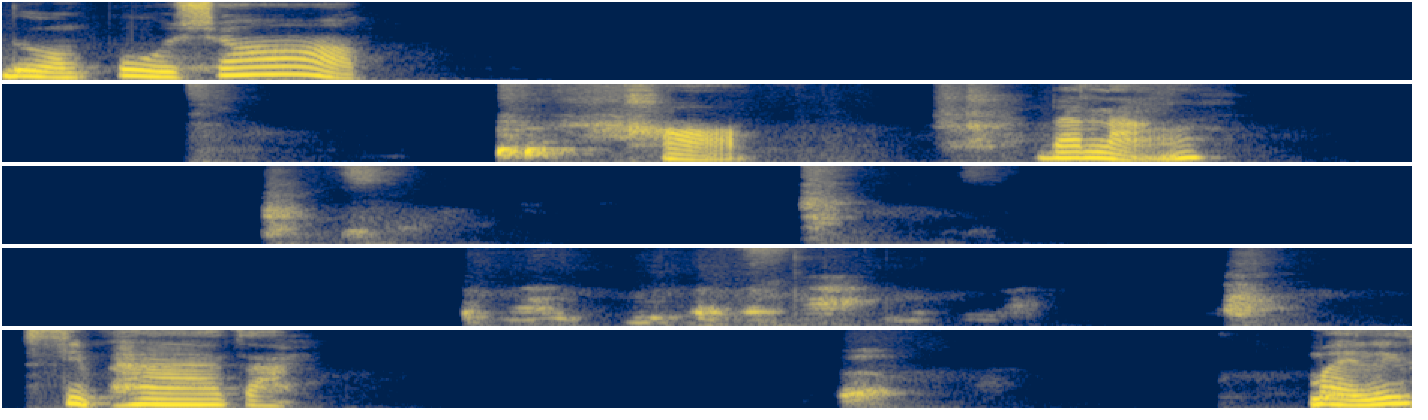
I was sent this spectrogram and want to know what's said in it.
หลวงปู่ชอบ ขอบ ด้านหลัง สิบห้าจ้ะ หมายเลข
